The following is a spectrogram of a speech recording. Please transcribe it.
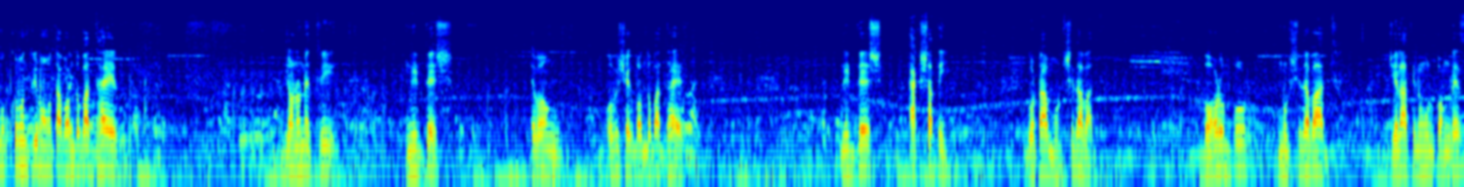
মুখ্যমন্ত্রী মমতা বন্দ্যোপাধ্যায়ের জননেত্রী নির্দেশ এবং অভিষেক বন্দ্যোপাধ্যায়ের নির্দেশ একসাথেই গোটা মুর্শিদাবাদ, বহরমপুর, মুর্শিদাবাদ জেলা তৃণমূল কংগ্রেস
